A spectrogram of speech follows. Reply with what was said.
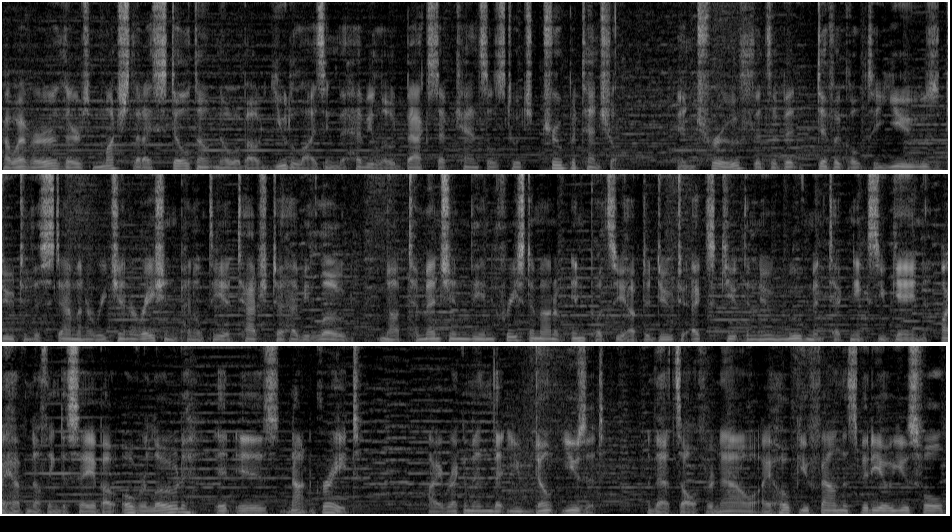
However, there's much that I still don't know about utilizing the heavy load backstep cancels to its true potential. In truth, it's a bit difficult to use due to the stamina regeneration penalty attached to heavy load, not to mention the increased amount of inputs you have to do to execute the new movement techniques you gain. I have nothing to say about overload, it is not great. I recommend that you don't use it. That's all for now, I hope you found this video useful.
